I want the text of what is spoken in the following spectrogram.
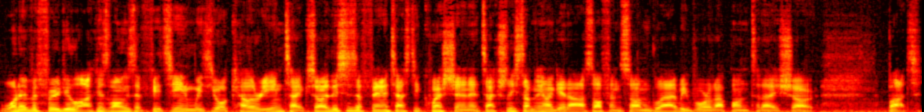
whatever food you like as long as it fits in with your calorie intake. So, this is a fantastic question. It's actually something I get asked often, so I'm glad we brought it up on today's show. But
